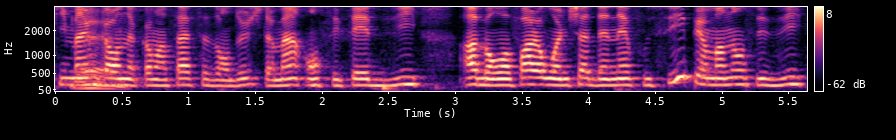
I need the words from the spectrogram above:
Puis même Euh. quand on a commencé la saison 2, justement, on s'était dit Ah, ben on va faire le one-shot de Nef aussi. Puis à un moment donné, on s'est dit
